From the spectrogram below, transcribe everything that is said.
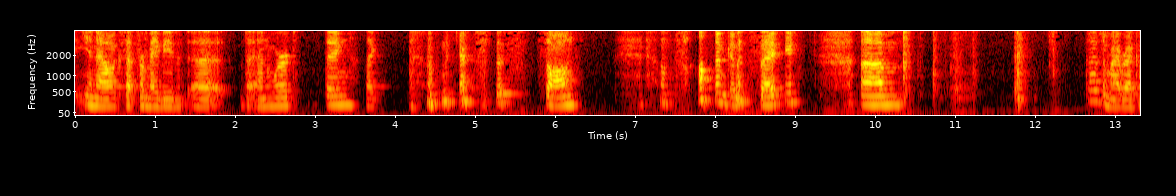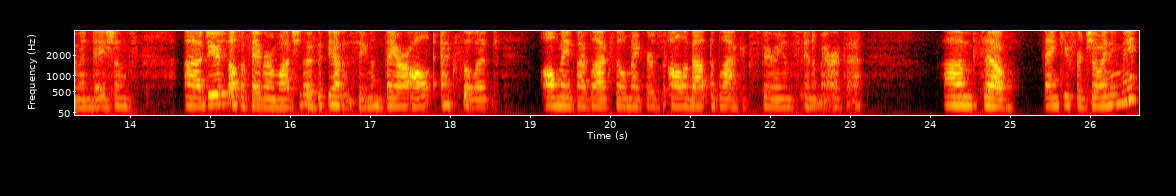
you know, except for maybe the, uh, the N-word thing, like, there's this song. That's all I'm going to say. Um, those are my recommendations. Uh, do yourself a favor and watch those if you haven't seen them. They are all excellent, all made by black filmmakers, all about the black experience in America. Um, so, thank you for joining me.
